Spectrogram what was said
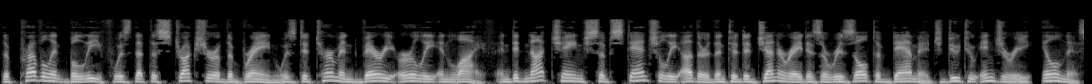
the prevalent belief was that the structure of the brain was determined very early in life and did not change substantially other than to degenerate as a result of damage due to injury, illness,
